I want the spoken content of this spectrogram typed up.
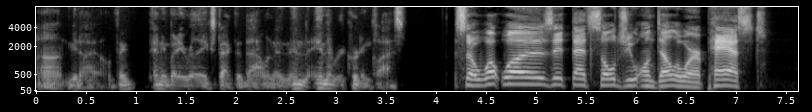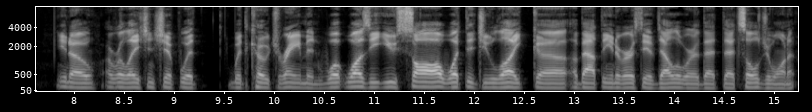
um, you know, I don't think anybody really expected that one in, in, in the recruiting class. So, what was it that sold you on Delaware past, you know, a relationship with with Coach Raymond? What was it you saw? What did you like uh, about the University of Delaware that that sold you on it?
